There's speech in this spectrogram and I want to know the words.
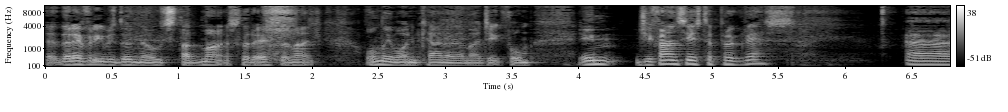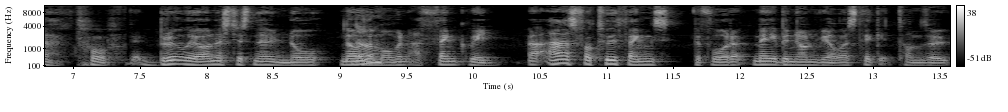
The referee was doing the old stud marks for the rest of the match. Only one can of the magic foam. Um, do you fancy us to progress? Uh, oh, brutally honest, just now, no, not at the moment. I think we. Asked for two things before it. may have been unrealistic. It turns out,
